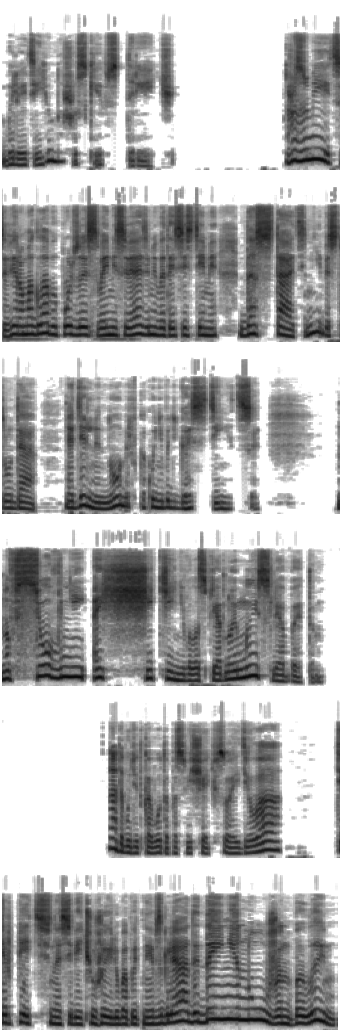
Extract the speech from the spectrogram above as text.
были эти юношеские встречи. Разумеется, Вера могла бы, пользуясь своими связями в этой системе, достать, не без труда, отдельный номер в какой-нибудь гостинице. Но все в ней ощетинивалось при одной мысли об этом. Надо будет кого-то посвящать в свои дела, терпеть на себе чужие любопытные взгляды, да и не нужен был им,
